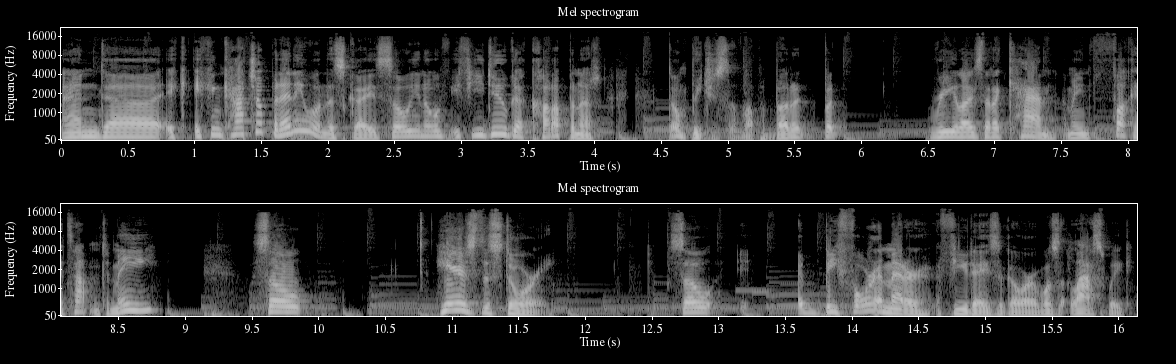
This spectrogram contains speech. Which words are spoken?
And uh, it, it can catch up in anyone, this guys. So you know, if, if you do get caught up in it, don't beat yourself up about it, but realize that it can. I mean, fuck, it's happened to me. So here's the story. So before I met her a few days ago, or was it last week?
